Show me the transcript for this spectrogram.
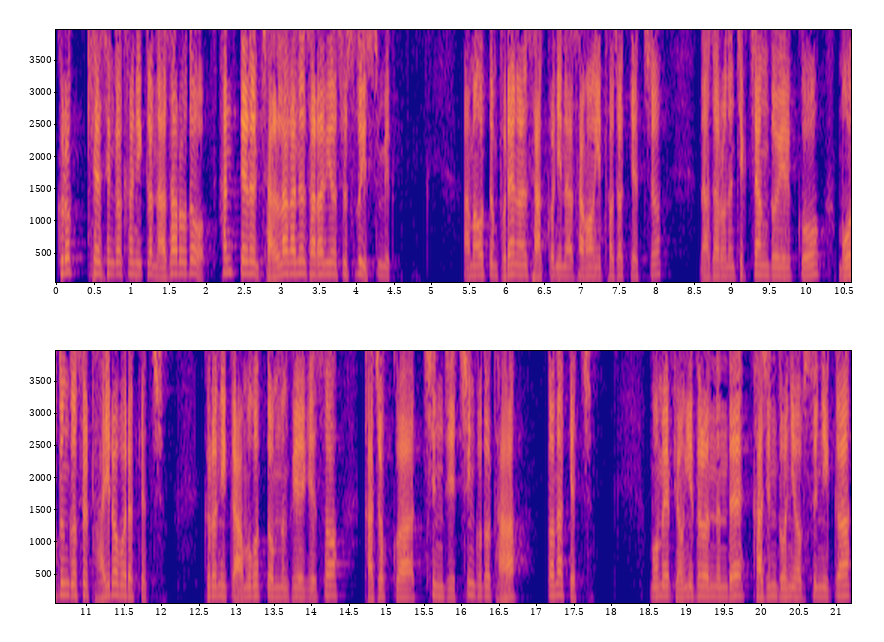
그렇게 생각하니까 나사로도 한때는 잘 나가는 사람이었을 수도 있습니다. 아마 어떤 불행한 사건이나 상황이 터졌겠죠. 나사로는 직장도 잃고 모든 것을 다 잃어버렸겠죠. 그러니까 아무것도 없는 그에게서 가족과 친지, 친구도 다 떠났겠죠. 몸에 병이 들었는데 가진 돈이 없으니까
